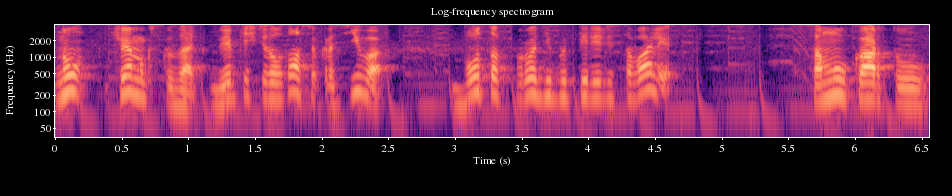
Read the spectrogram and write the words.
Ну, что я могу сказать? Две птички золота, все красиво. Ботов вроде бы перерисовали. Саму карту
